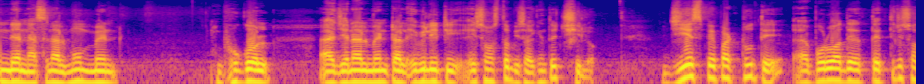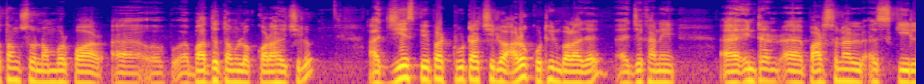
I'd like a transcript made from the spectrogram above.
ইন্ডিয়ান ন্যাশনাল মুভমেন্ট, ভূগোল জেনারেল মেন্টাল এবিলিটি, এই সমস্ত বিষয় কিন্তু ছিল। জিএস পেপার টুতে পড়ুয়াদের তেত্রিশ শতাংশ নম্বর পাওয়ার বাধ্যতামূলক করা হয়েছিল। আর জিএস পেপার টুটা ছিল আরও কঠিন বলা যায় যেখানে interpersonal skill,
